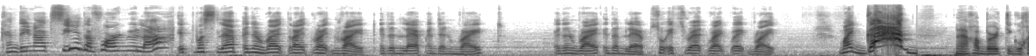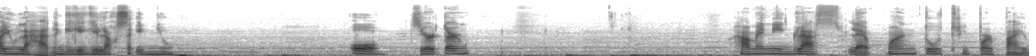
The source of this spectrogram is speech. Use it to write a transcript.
Can they not see the formula? It was left and then right, right, right, right. And then left and then right. And then right and then left. So it's right, right, right, right. My God! Nakaka-vertigo kayong lahat. Nagigigil ako sa inyo. Oh, it's your turn. How many glass left? One, two, three, four, five.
